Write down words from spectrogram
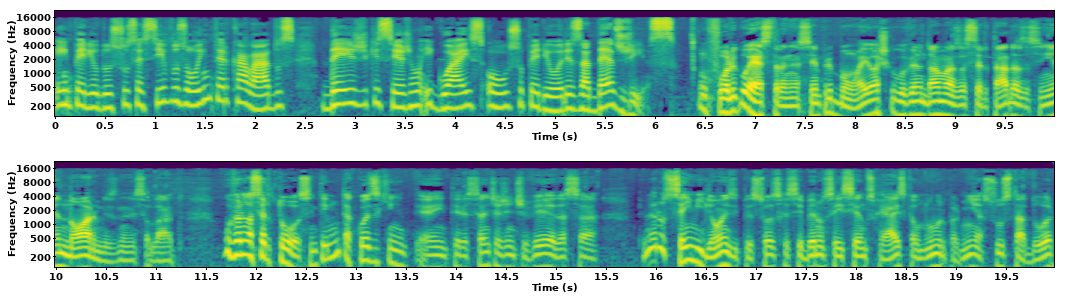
em períodos sucessivos ou intercalados, desde que sejam iguais ou superiores a 10 dias um fôlego extra, né? Sempre bom. Aí eu acho que o governo dá umas acertadas assim enormes né, nesse lado. O governo acertou, assim, tem muita coisa que é interessante a gente ver dessa. Primeiro, 100 milhões de pessoas receberam 600 reais, que é um número para mim assustador.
